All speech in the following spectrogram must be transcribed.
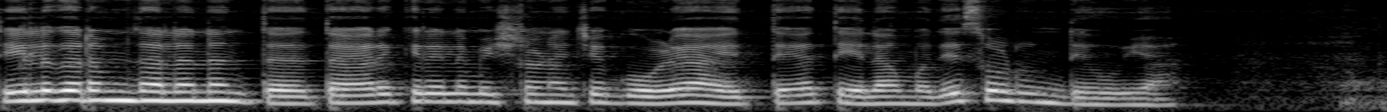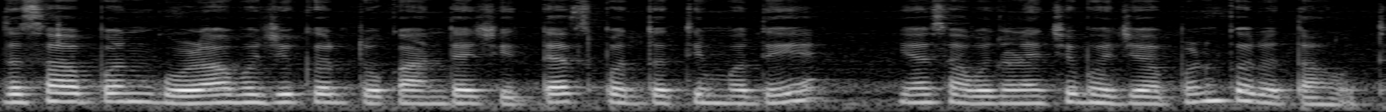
तेल गरम झाल्यानंतर तयार केलेल्या मिश्रणाचे गोळे आहेत त्या तेलामध्ये सोडून देऊया. जसं आपण गोळा भजी करतो कांद्याची त्याच पद्धतीमध्ये या साबुदाण्याची भजी आपण करत आहोत.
